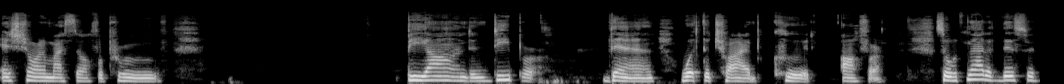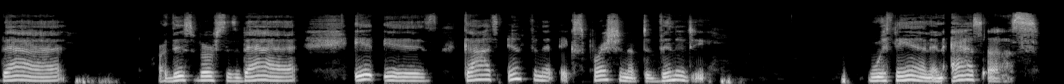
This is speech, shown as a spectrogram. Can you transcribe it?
and showing myself approved beyond and deeper than what the tribe could offer. So it's not a this or that or this versus that. It is God's infinite expression of divinity within and as us.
